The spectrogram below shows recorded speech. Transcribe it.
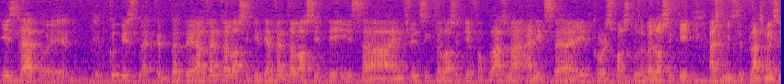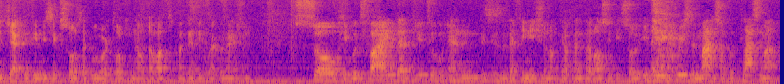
is that it, it could be expected that the Alfvén velocity, the Alfvén velocity is an intrinsic velocity of a plasma, and it's, uh, it corresponds to the velocity at which the plasma is ejected in this exhaust that we were talking about, about magnetic reconnection. So he could find that due to, and this is the definition of the Alfvén velocity, so if you increase the mass of the plasma,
